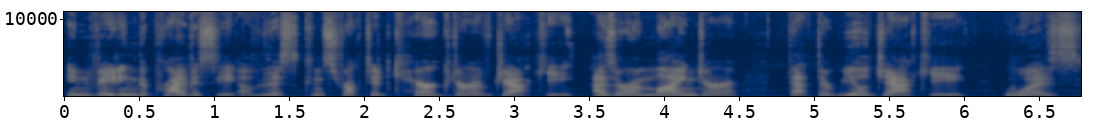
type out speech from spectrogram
invading the privacy of this constructed character of Jackie as a reminder that the real Jackie was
